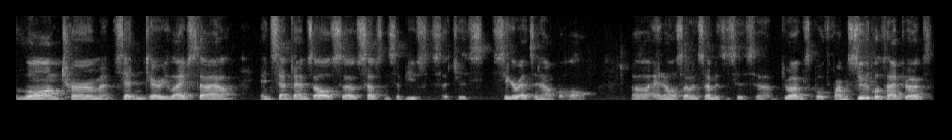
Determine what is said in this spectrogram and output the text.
long term sedentary lifestyle, and sometimes also substance abuses such as cigarettes and alcohol, uh, and also in some instances um, drugs, both pharmaceutical type drugs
